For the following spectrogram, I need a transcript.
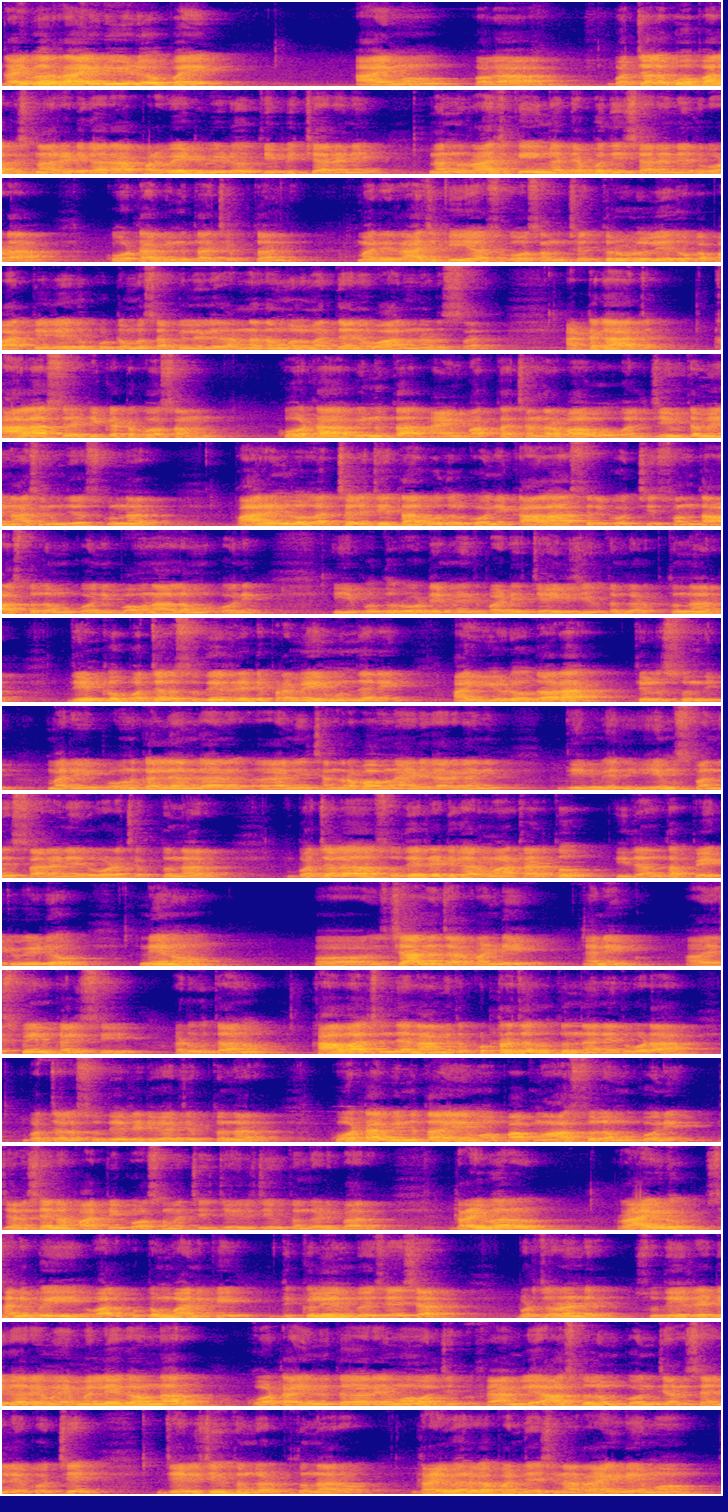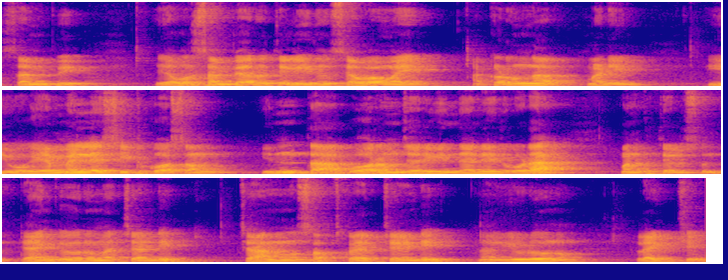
డ్రైవర్ రాయుడు వీడియోపై ఆయన ఒక బొజ్జల గోపాలకృష్ణారెడ్డి గారు ఆ ప్రైవేట్ వీడియో తీపిచ్చారని నన్ను రాజకీయంగా దెబ్బతీశారనేది కూడా కోటా వినుత చెప్తాను మరి రాజకీయ కోసం శత్రువులు లేదు ఒక పార్టీ లేదు కుటుంబ సభ్యులు లేదు అన్నదమ్ముల మధ్యనే వారు నడుస్తారు. అట్టగా జ- కాళాస్త్రి టికెట్ కోసం కోట వినుత ఆయన భర్త చంద్రబాబు వాళ్ళ జీవితమే నాశనం చేసుకున్నారు. ఫారిన్లో లక్షల జీతాలు వదులుకొని కాళాస్త్రికి వచ్చి సొంత ఆస్తులు అమ్ముకొని భవనాలు అమ్ముకొని ఈ పొద్దు రోడ్డు మీద పడి జైలు జీవితం గడుపుతున్నారు. దీంట్లో బొజ్జల సుధీర్ రెడ్డి ప్రమేయం ఉందని ఆ ఈడో ద్వారా తెలుస్తుంది. మరి పవన్ కళ్యాణ్ గారు కానీ చంద్రబాబు నాయుడు గారు కానీ దీని మీద ఏం స్పందిస్తారనేది కూడా చెప్తున్నారు. బొజ్జల సుధీర్ రెడ్డి గారు మాట్లాడుతూ ఇదంతా ఫేక్ వీడియో. నేను విచారణ జరపండి అని ఆ ఎస్పీని కలిసి అడుగుతాను. కావాల్సిందే నా మీద కుట్ర జరుగుతుంది అనేది కూడా బొజ్జల సుధీర్ రెడ్డి గారు చెప్తున్నారు. కోటా వినుత ఏమో పాపం ఆస్తులు అమ్ముకొని జనసేన పార్టీ కోసం వచ్చి జైలు జీవితం గడిపారు. డ్రైవర్ రాయుడు చనిపోయి వాళ్ళ కుటుంబానికి దిక్కులేని చేశారు ఇప్పుడు చూడండి సుధీర్ రెడ్డి గారేమో ఎమ్మెల్యేగా ఉన్నారు. కోటా యూనిత గారేమో వాళ్ళ ఫ్యామిలీ ఆస్తులు అమ్ముకొని జనసేనలోకి వచ్చి జైలు జీవితం గడుపుతున్నారు. డ్రైవర్గా పనిచేసిన రాయుడేమో చంపి ఎవరు చంపారో తెలియదు శవమై అక్కడ ఉన్నారు. మరి ఈ ఒక ఎమ్మెల్యే సీటు కోసం ఇంత ఘోరం జరిగింది అనేది కూడా మనకు తెలుస్తుంది. థ్యాంక్ యూ వెరీ మచ్ అండి. ఛానల్ను సబ్స్క్రైబ్ చేయండి. నా వీడియోను లైక్ చేయండి.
